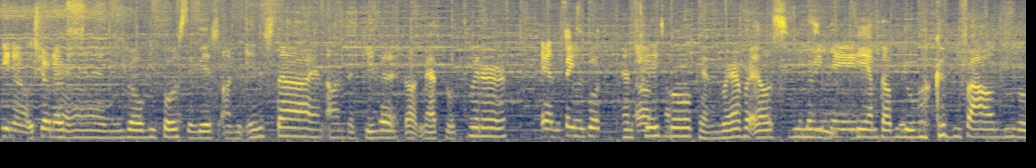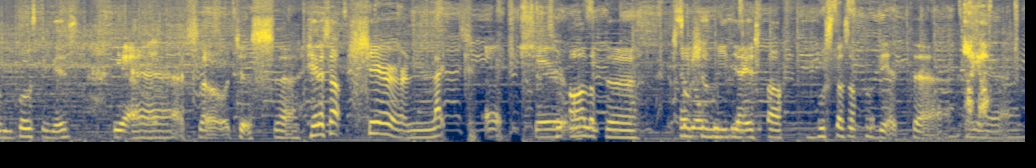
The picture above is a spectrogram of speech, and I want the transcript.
You know, the show notes. And we'll be posting this on the Insta and on the Guinness.network Twitter. And Facebook. And uh, Facebook and wherever else we BMW could be found, we will be posting this. Yeah. Uh, so just uh, hit us up, share, like, uh, share all of the social media stuff. Boost us up a bit. Uh, yeah.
